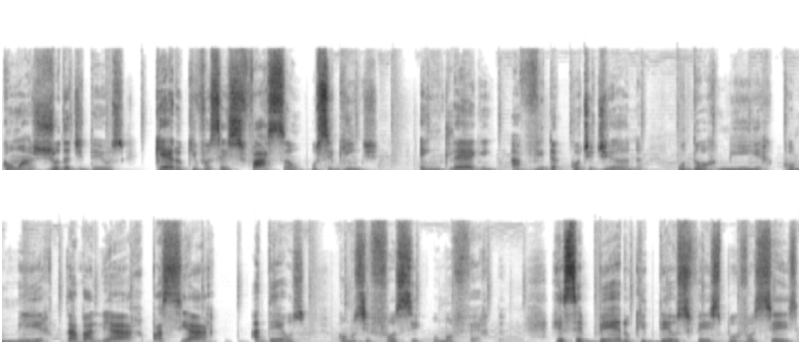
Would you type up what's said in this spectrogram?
com a ajuda de Deus, quero que vocês façam o seguinte: entreguem a vida cotidiana, o dormir, comer, trabalhar, passear, a Deus, como se fosse uma oferta. Receber o que Deus fez por vocês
